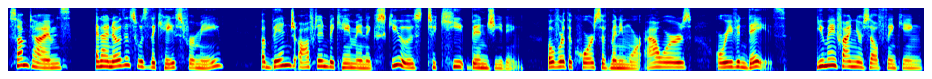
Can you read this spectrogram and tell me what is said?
Sometimes, and I know this was the case for me, a binge often became an excuse to keep binge eating over the course of many more hours or even days. You may find yourself thinking,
